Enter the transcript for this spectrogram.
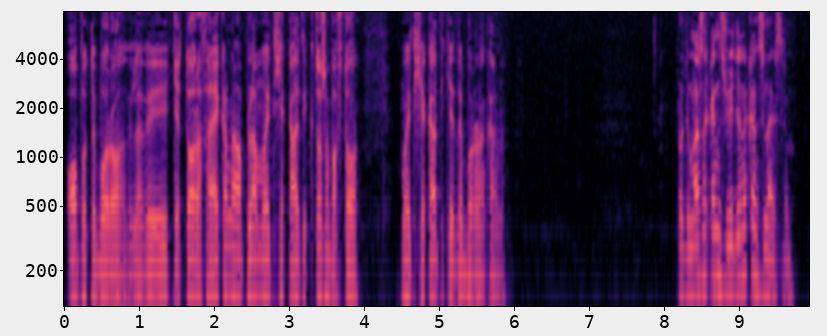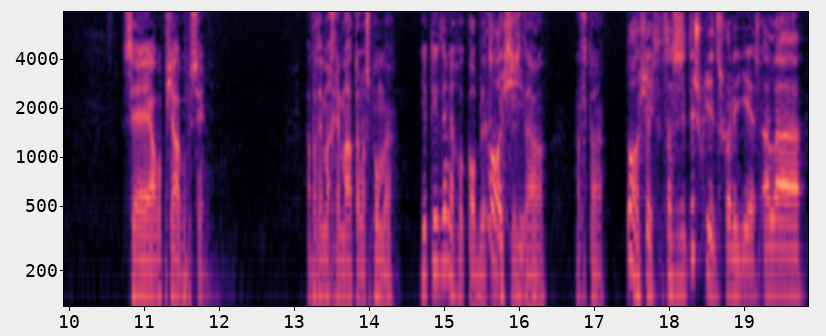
όποτε μπορώ. Δηλαδή και τώρα θα έκανα, απλά μου έτυχε κάτι εκτός από αυτό. Μου έτυχε κάτι και δεν μπορώ να κάνω. Προτιμάς να κάνεις βίντεο ή να κάνεις live stream; Σε από ποια άποψη; Από θέμα χρημάτων, ας πούμε; Γιατί δεν έχω κόμπλεξ να τα Όχι. συζητάω αυτά. Όχι, όχι, θα συζητήσουμε και για τις χορηγίες, αλλά.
